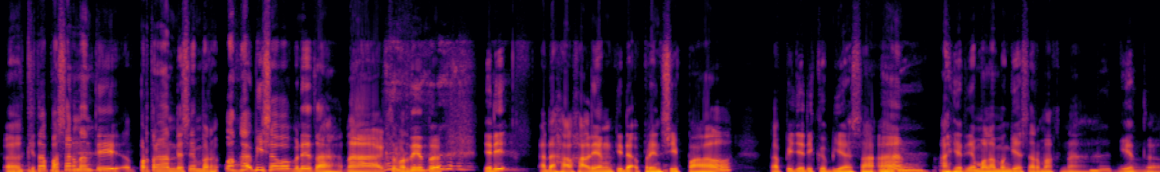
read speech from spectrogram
Eh, kita pasang nanti pertengahan Desember. Wah nggak bisa Pak Pendeta. Nah seperti itu. Jadi ada hal-hal yang tidak prinsipal tapi jadi kebiasaan, akhirnya malah menggeser makna Betul. gitu.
